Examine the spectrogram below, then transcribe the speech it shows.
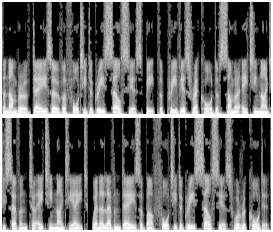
The number of days over 40 degrees Celsius beat the previous record of summer 1897 to 1898, when 11 days above 40 degrees Celsius were recorded.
